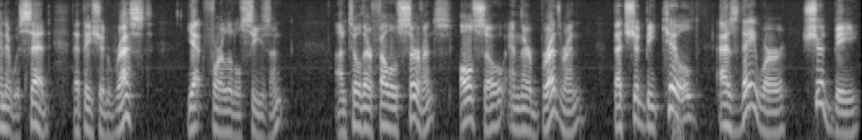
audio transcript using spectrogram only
And it was said that they should rest yet for a little season, until their fellow servants also and their brethren that should be killed as they were should be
